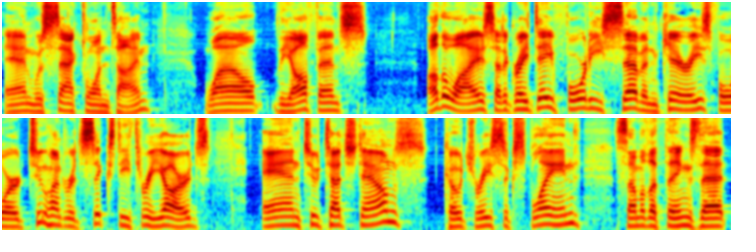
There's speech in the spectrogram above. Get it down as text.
and was sacked one time, while the offense otherwise had a great day 47 carries for 263 yards and two touchdowns. Coach Rees explained some of the things that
